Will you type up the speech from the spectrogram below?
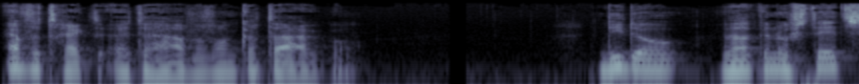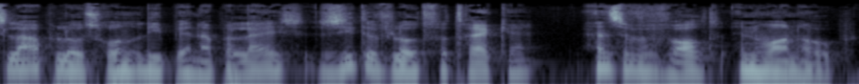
en vertrekt uit de haven van Carthago. Dido, welke nog steeds slapeloos rondliep in haar paleis, ziet de vloot vertrekken en ze vervalt in wanhoop.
